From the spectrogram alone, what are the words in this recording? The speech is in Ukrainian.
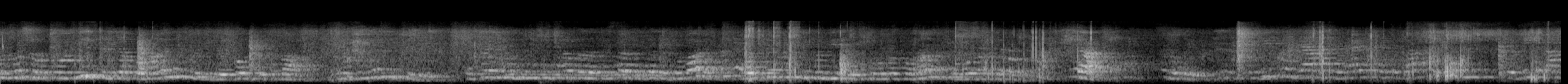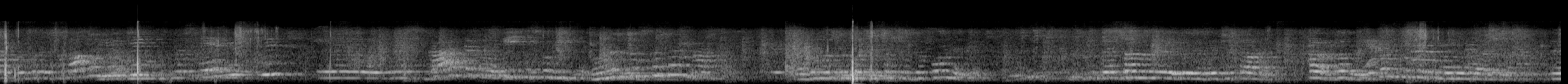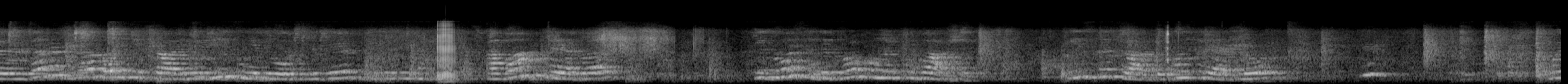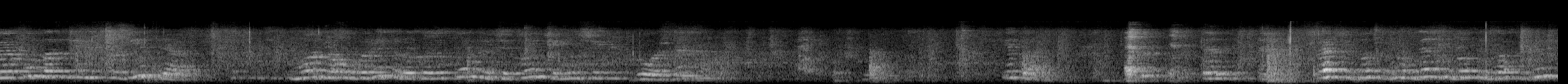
тому що повітря є. Розумієте? А це не будеш нічого написати це до уваги, саме зачитали. Так, добре, тепер слухайте мене. Е, Зараз я вам читаю різні досліди, а вам треба ті досліди прокоментувати і сказати конкретно, про яку властивість повітря можна говорити, використовуючи той чи інший досвід. no grande doce grosso de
